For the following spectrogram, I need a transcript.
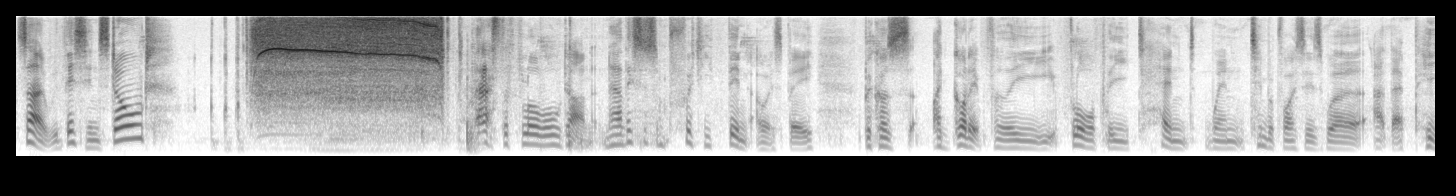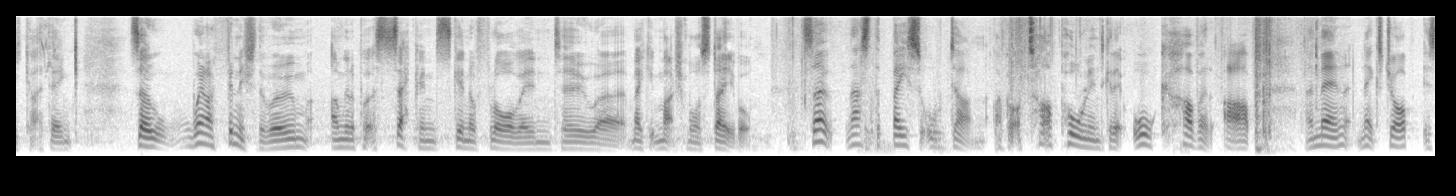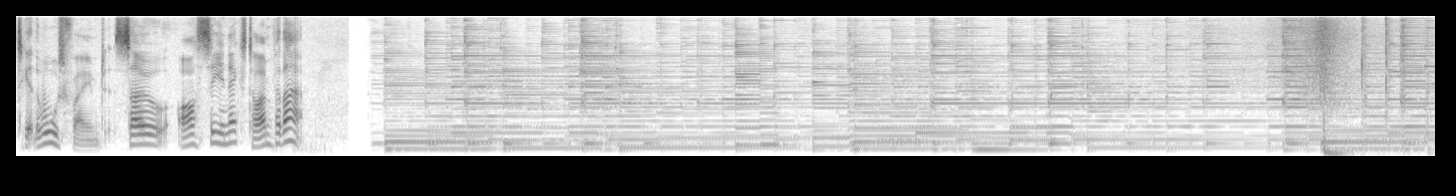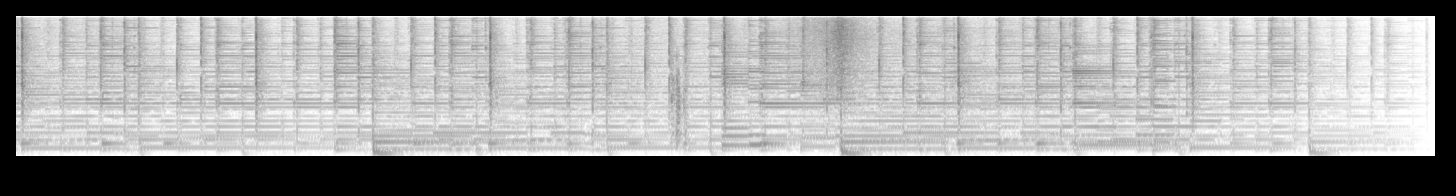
So with this installed, that's the floor all done. Now this is some pretty thin OSB, because I got it for the floor of the tent when timber prices were at their peak, I think. So when I finish the room, I'm going to put a second skin of floor in to uh, make it much more stable. So that's the base all done. I've got a tarpaulin to get it all covered up and then next job is to get the walls framed. So I'll see you next time for that.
